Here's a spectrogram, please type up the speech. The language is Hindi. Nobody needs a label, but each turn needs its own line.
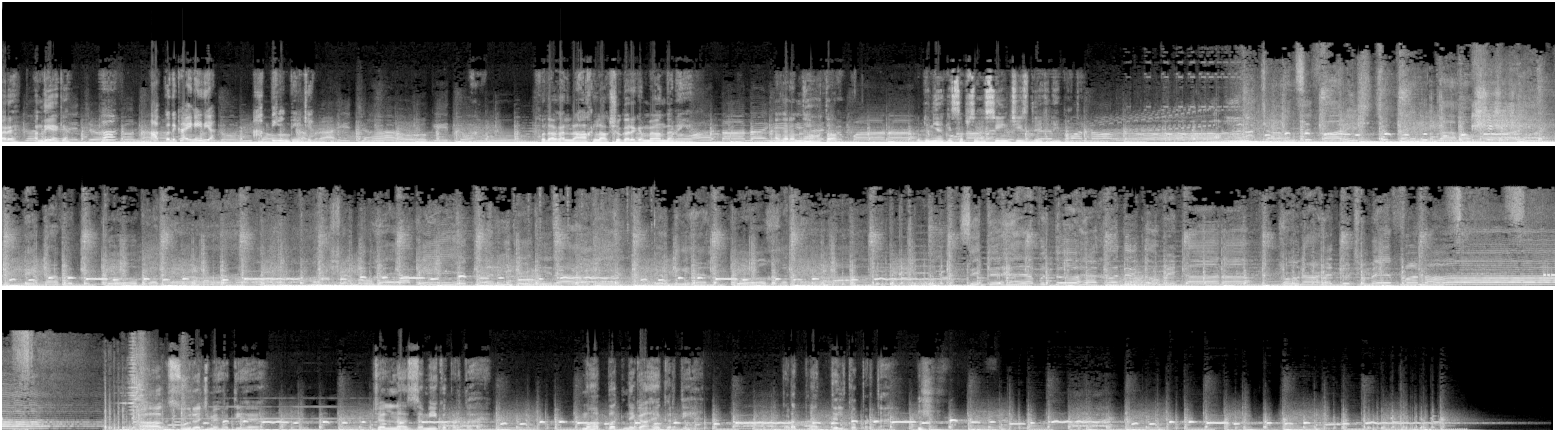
अरे अंधी है क्या?
हाँ, आपको दिखाई नहीं दिया। आप भी अंधे हैं क्या?
खुदा का लाख लाख शुक्र है कि मैं अंधा नहीं हूँ। अगर अंधा होता तो दुनिया की सबसे हसीन चीज़ देख नहीं पाता।
जिद है, अब तो है खुद को मिटाना, होना है तुझ में फना।
आग सूरज में होती है, जलना जमी को पड़ता है, मोहब्बत निगाहें करती है, तड़पना दिल को पड़ता है।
